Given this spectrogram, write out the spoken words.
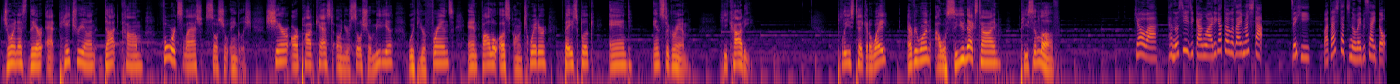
Join us there at patreon.com forward slash social English. Share our podcast on your social media with your friends and follow us on Twitter, Facebook, and Instagram. Hikari. Please take it away. Everyone, I will see you next time. Peace and love. 今日は楽しい時間をありがとうございました。ぜひ私たちのウェブサイト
